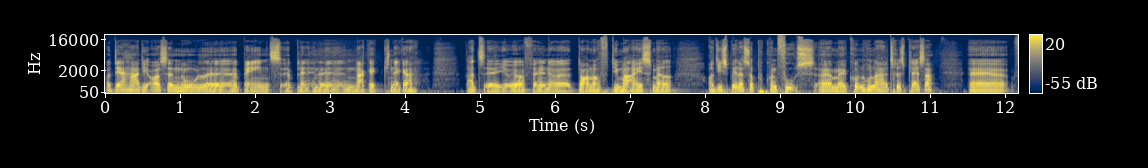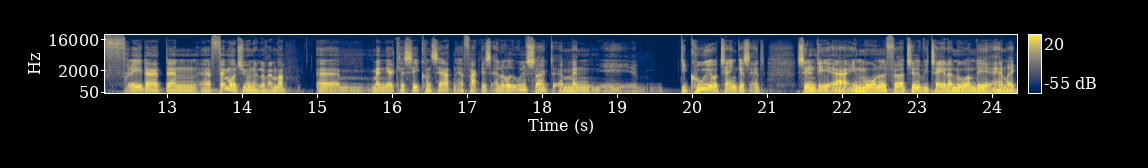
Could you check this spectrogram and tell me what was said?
Og der har de også nogle øh, bands, øh, blandt andet Nakkeknækker, ret øh, i ørefaldene, og Dawn of Demise med. Og de spiller så på Confus øh, med kun 150 pladser øh, fredag den øh, 25. november. Øh, men jeg kan se, at koncerten er faktisk allerede udsøgt. Øh, men øh, de kunne jo tænkes, at selvom det er en måned før til, vi taler nu om det, Henrik,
